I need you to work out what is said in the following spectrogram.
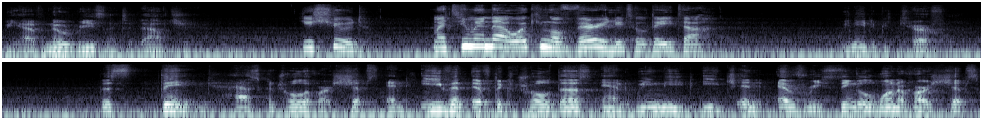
We have no reason to doubt you. You should. My team and I are working off very little data. We need to be careful. This thing has control of our ships, and even if the control does end, we need each and every single one of our ships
